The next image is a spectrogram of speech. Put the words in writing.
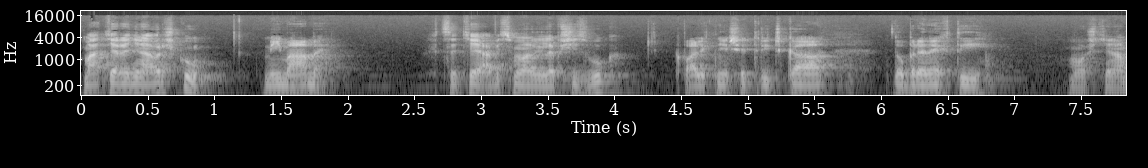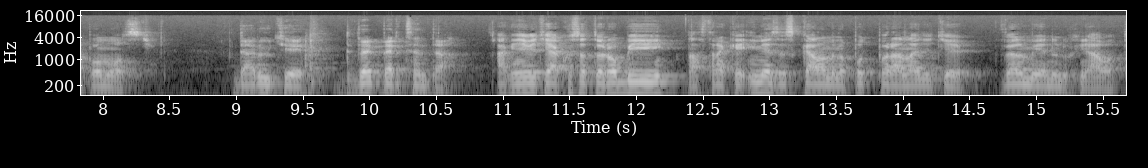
Máte radi na vršku? My máme. Chcete, aby sme mali lepší zvuk? Kvalitnejšie trička, dobré nechty. Môžete nám pomôcť. Darujte 2%. Ak neviete, ako sa to robí, na stránke Ines.sk lomeno podpora nájdete veľmi jednoduchý návod.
